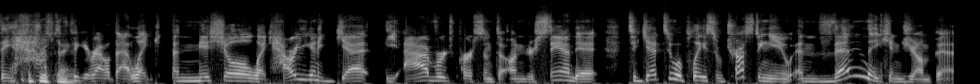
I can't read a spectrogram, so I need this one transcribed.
They have to figure out that like initial, like, how are you going to get the average person to understand it to get to a place of trusting you and then they can jump in.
